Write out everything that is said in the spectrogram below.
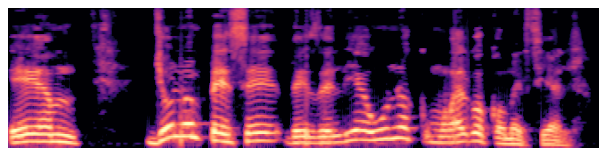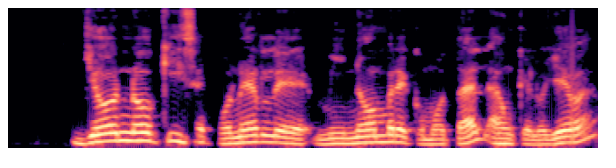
Eh, yo lo empecé desde el día uno como algo comercial. Yo no quise ponerle mi nombre como tal, aunque lo lleva.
